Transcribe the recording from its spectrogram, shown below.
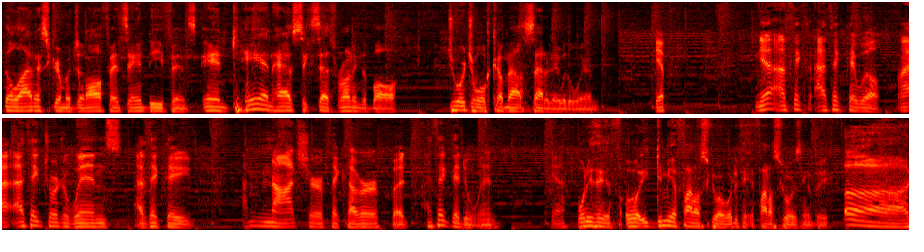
the line of scrimmage on offense and defense and can have success running the ball, Georgia will come out Saturday with a win. Yep. Yeah, I think I think they will. I, I think Georgia wins. I think they. I'm not sure if they cover, but I think they do win. Yeah. What do you think? What, give me a final score. What do you think the final score is going to be? Uh,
